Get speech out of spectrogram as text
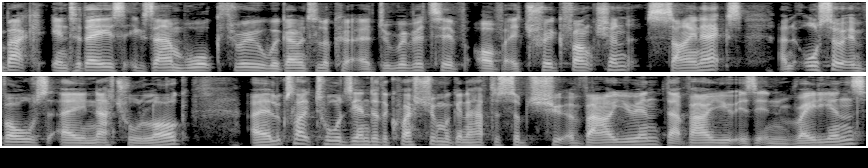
back. In today's exam walkthrough, we're going to look at a derivative of a trig function, sine x, and also involves a natural log. Uh, it looks like towards the end of the question, we're going to have to substitute a value in. That value is in radians.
